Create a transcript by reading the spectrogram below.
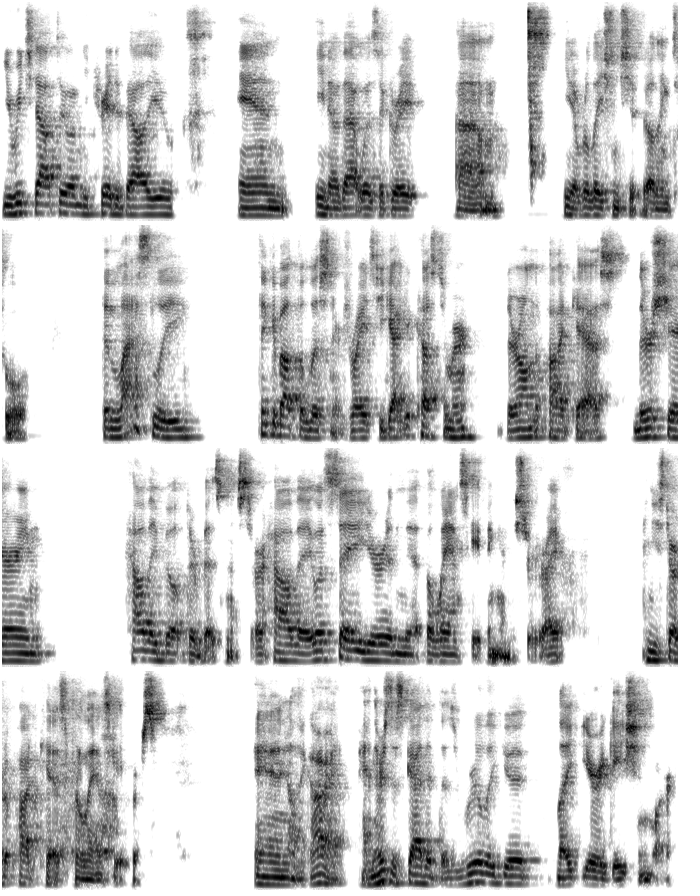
you reached out to them, you created value, and you know that was a great um, you know relationship building tool. Then lastly, think about the listeners, right? So you got your customer, they're on the podcast, they're sharing how they built their business or how they let's say you're in the, the landscaping industry, right? And you start a podcast for landscapers. And you're like, all right, man, there's this guy that does really good like irrigation work.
